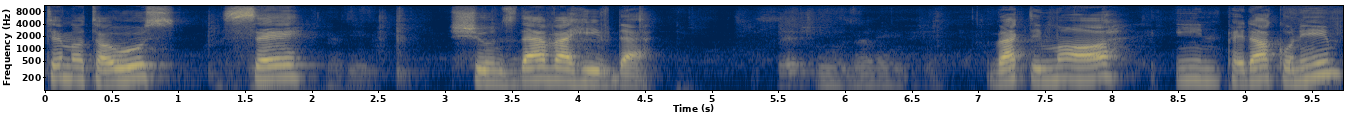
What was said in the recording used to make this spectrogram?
تیموتائوس سه شونزده و هیوده سه 16 و 17. وقتی ما این پیدا کنیم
